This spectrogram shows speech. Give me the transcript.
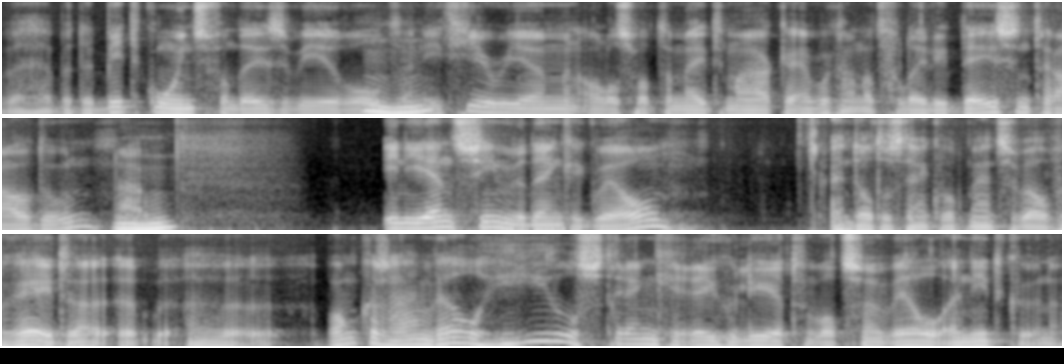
we hebben de bitcoins van deze wereld Mhm. en Ethereum en alles wat ermee te maken heeft. We gaan het volledig decentraal doen. Nou, Mhm. in die end zien we denk ik wel. En dat is denk ik wat mensen wel vergeten. eh, eh, banken zijn wel heel streng gereguleerd wat ze wel en niet kunnen.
